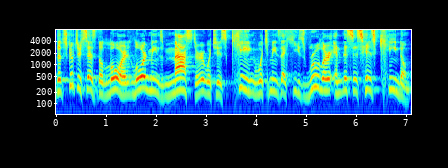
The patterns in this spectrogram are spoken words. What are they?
the scripture says the Lord. Lord means master, which is king, which means that he's ruler and this is his kingdom.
